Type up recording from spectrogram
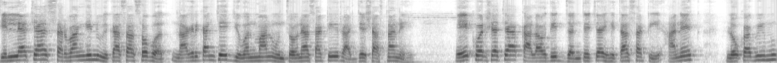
जिल्ह्याच्या सर्वांगीण विकासासोबत नागरिकांचे जीवनमान उंचवण्यासाठी राज्य शासनाने एक वर्षाच्या कालावधीत जनतेच्या हितासाठी अनेक लोकाभिमुख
